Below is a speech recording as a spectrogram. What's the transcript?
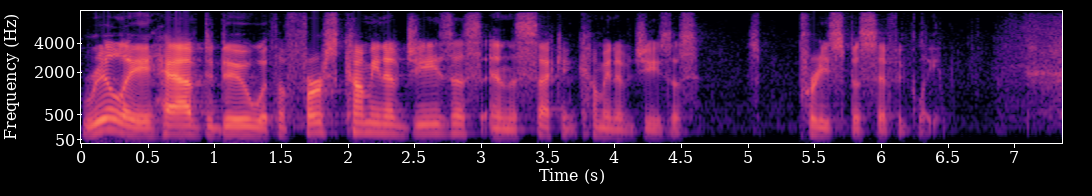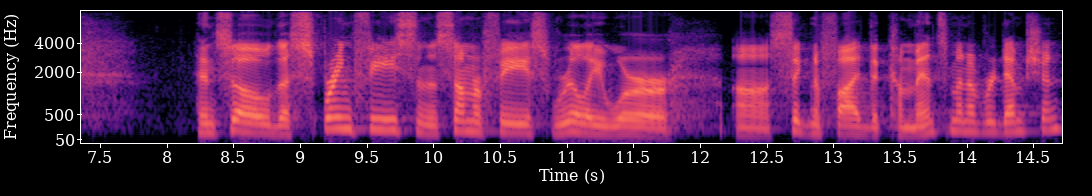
really have to do with the first coming of Jesus and the second coming of Jesus, pretty specifically. And so the spring feasts and the summer feasts really were uh, signified the commencement of redemption,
